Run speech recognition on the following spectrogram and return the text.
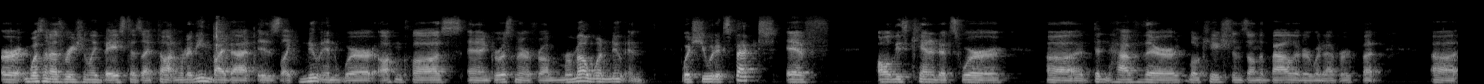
or it wasn't as regionally based as I thought. And what I mean by that is like Newton, where Auchincloss and Grossman are from. Mermell won Newton, which you would expect if all these candidates were uh, didn't have their locations on the ballot or whatever. But uh,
